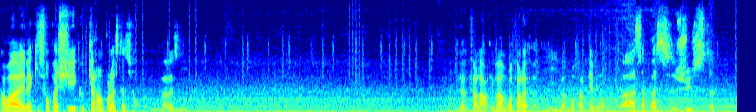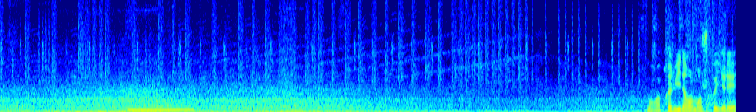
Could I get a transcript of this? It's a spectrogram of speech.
Ah ouais, les mecs ils se font pas chier, ils coupent carrément pour la station. Bah vas-y. Il va me faire la... Il va me refaire le... Il va me refaire le camion. Ah, ça passe juste. Bon, après lui, normalement, je peux y aller.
